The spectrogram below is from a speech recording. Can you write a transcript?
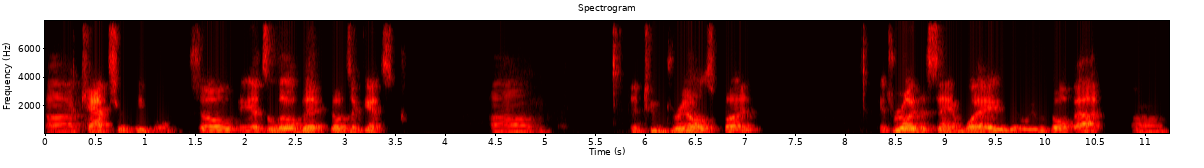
uh, capture people. So it's a little bit goes against um, the two drills, but it's really the same way that we would go about um,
